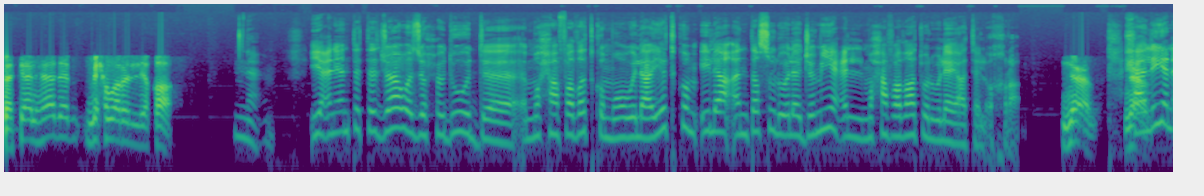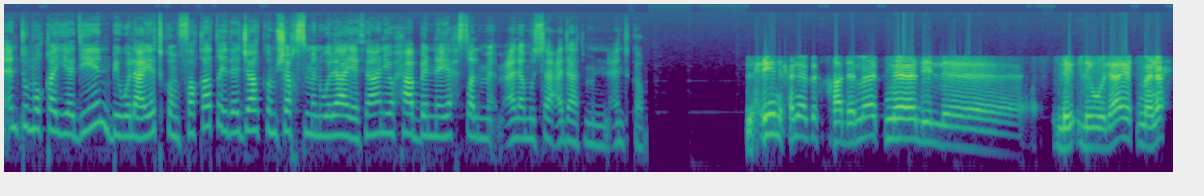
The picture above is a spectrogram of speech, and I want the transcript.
فكان هذا محور اللقاء. نعم. يعني أن تتجاوزوا حدود آه، محافظتكم وولايتكم إلى أن تصلوا إلى جميع المحافظات والولايات الأخرى. نعم نعم. حاليا أنتم مقيدين بولايتكم فقط. إذا جاكم شخص من ولاية ثانية وحاب أنه يحصل على مساعدات من عندكم. الحين إحنا بس خدماتنا لل... ل- لولاية منح.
